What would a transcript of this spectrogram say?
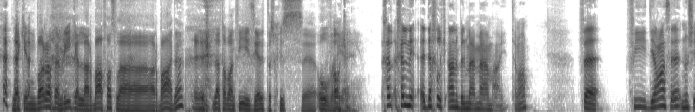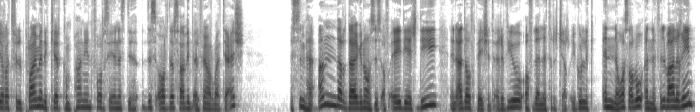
لكن بره في أمريكا ال 4.4 ده إيه. لا طبعا في زيادة تشخيص آه، over أوكي. يعني خل خلني أدخلك أنا بالمعمعة معي تمام ففي دراسة نشرت في ال Primary Care Companion for CNS Disorders هذه ب 2014 اسمها Under Diagnosis of ADHD in Adult Patient A Review of the Literature. يقول لك إن وصلوا إن في البالغين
